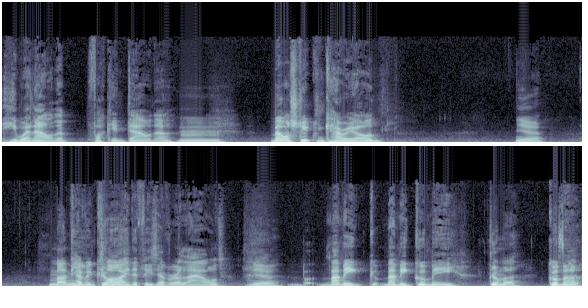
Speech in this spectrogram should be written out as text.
He went out on a fucking downer. Hmm. Meryl Streep can carry on. Yeah. Mammy Kevin Gummer. Kline, if he's ever allowed. Yeah. B- Mammy, Mammy Gummy, Gummer. Gummer, it?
